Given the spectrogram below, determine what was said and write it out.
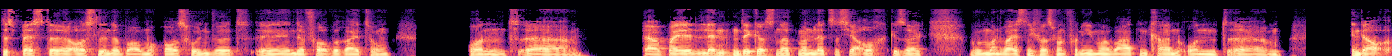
das Beste aus Linderbaum rausholen wird äh, in der Vorbereitung. Und äh, ja, bei Landon Dickerson hat man letztes Jahr auch gesagt, man weiß nicht, was man von ihm erwarten kann. Und ähm, in der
